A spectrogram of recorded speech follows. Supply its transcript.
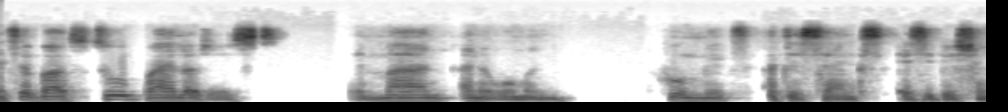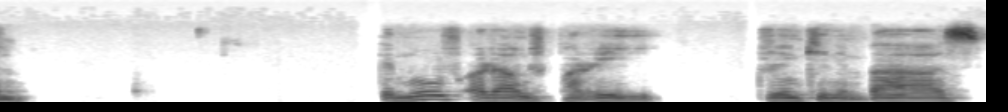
It's about two biologists, a man and a woman, who meet at a science exhibition. They move around Paris, drinking in bars,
